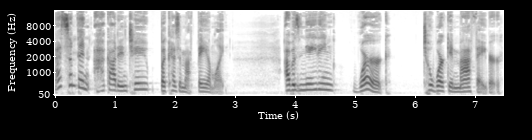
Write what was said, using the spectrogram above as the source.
that's something I got into because of my family. I was needing work to work in my favor.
